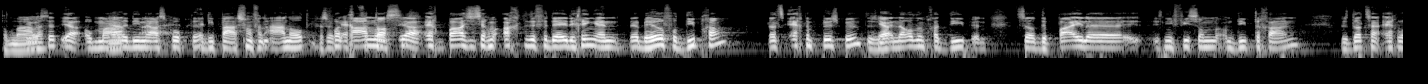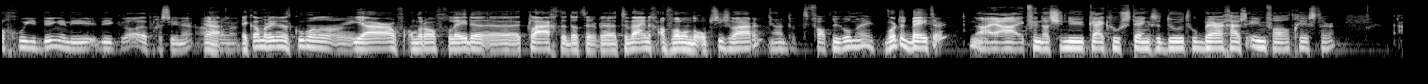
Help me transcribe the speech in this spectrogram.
op Malen. was? Ja, op Malen Ja. die naast kopte. Die paas van Van Aanholt die was ook van echt Arnold, fantastisch. Ja, echt paasjes zeg maar, achter de verdediging. En we hebben heel veel diepgang. Dat is echt een pluspunt. Dus Ja. Wijnaldum gaat diep. En zelfs de pijlen is niet vies om, om diep te gaan. Dus dat zijn echt wel goede dingen die, die ik wel heb gezien. Hè, Ja, ik kan me herinneren dat Koeman een jaar of anderhalf geleden eh, klaagde dat er eh, te weinig aanvallende opties waren. Ja, dat valt nu wel mee. Wordt het beter? Nou ja, ik vind als je nu kijkt hoe Stenks het doet, hoe Berghuis invalt gisteren. Ja,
